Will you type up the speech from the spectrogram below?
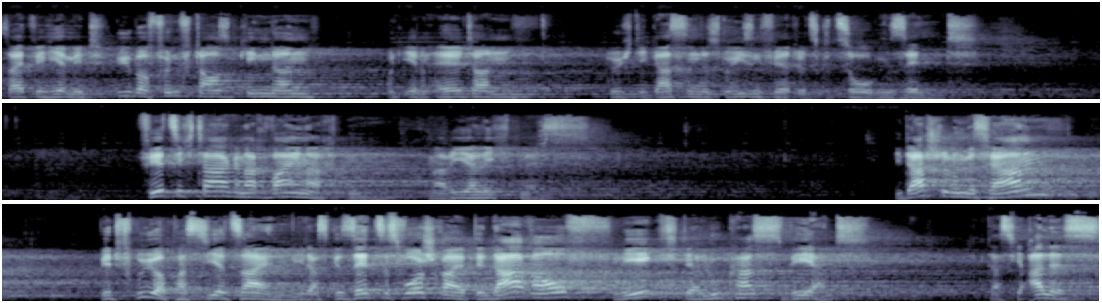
seit wir hier mit über 5000 Kindern und ihren Eltern durch die Gassen des Luisenviertels gezogen sind. 40 Tage nach Weihnachten, Maria Lichtmess. Die Darstellung des Herrn wird früher passiert sein, wie das Gesetz es vorschreibt, denn darauf legt der Lukas Wert, dass hier alles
